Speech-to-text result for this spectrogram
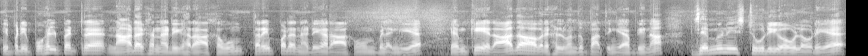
இப்படி புகழ்பெற்ற நாடக நடிகராகவும் திரைப்பட நடிகராகவும் விளங்கிய எம். கே. ராதா அவர்கள் வந்து பார்த்தீங்க அப்படின்னா ஜெமினி ஸ்டூடியோவிலுடைய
